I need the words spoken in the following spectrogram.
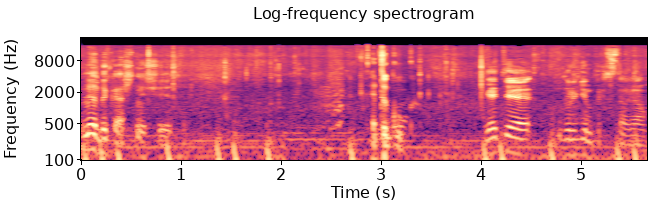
У меня ДКшный еще есть. Это Гук. Я тебе другим представлял.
